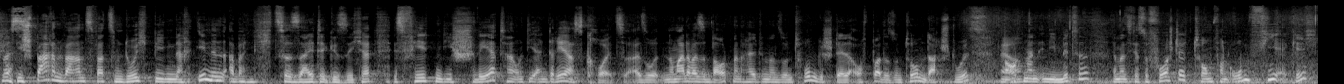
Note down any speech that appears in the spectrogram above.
Was? Die Sparren waren zwar zum Durchbiegen nach innen, aber nicht zur Seite gesichert. Es fehlten die Schwerter und die Andreaskreuze. Also normalerweise baut man halt, wenn man so ein Turmgestell aufbaut, also so einen Turmdachstuhl, Ja. baut man in die Mitte, wenn man sich das so vorstellt, Turm von oben viereckig,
